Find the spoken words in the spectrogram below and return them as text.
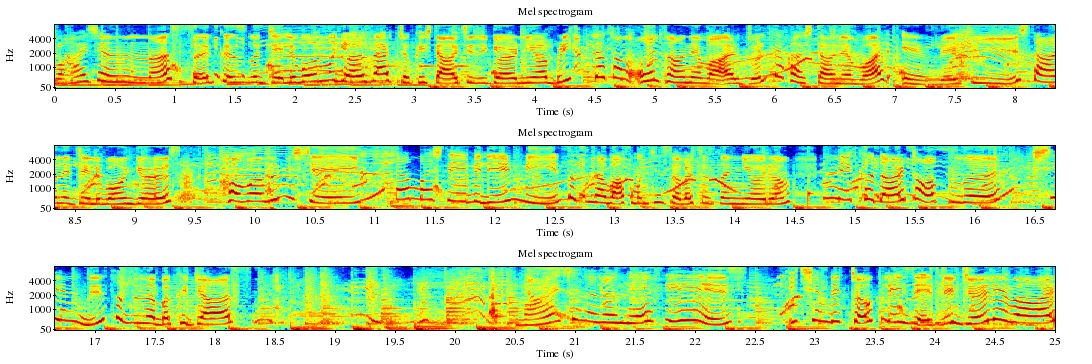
Vay canına sakızlı jelibonlu gözler çok iştah açıcı görünüyor. Britney'de tam 10 tane var. Julie'de kaç tane var? Evet 100 tane jelibon göz. Havalı bir şey. Ben başlayabilir miyim? Tadına bakmak için sabırsızlanıyorum. Ne kadar tatlı. Şimdi tadına bakacağız. Vay canına nefis. İçinde çok lezzetli jöle var.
